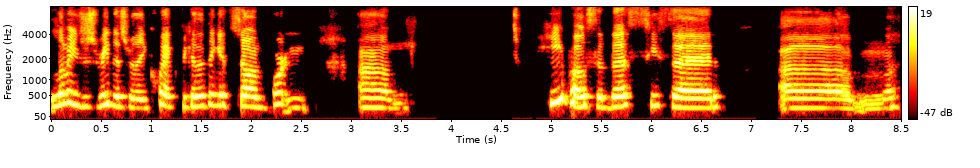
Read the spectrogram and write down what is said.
let me just read this really quick because I think it's so important. Um, he posted this. He said, um,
